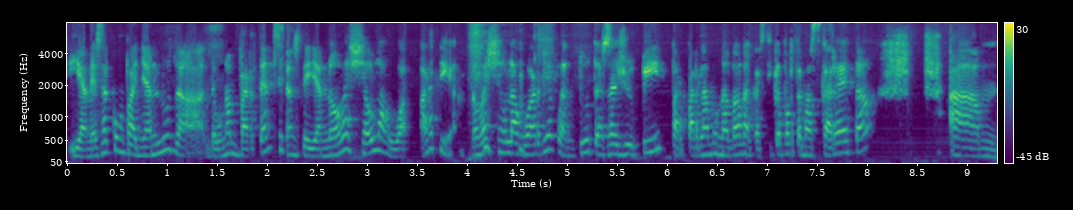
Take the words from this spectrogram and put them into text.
i, a més, acompanyant-lo d'una advertència que ens deia no baixeu la guàrdia, no baixeu la guàrdia quan tu t'has ajupit per parlar amb una dona que sí que porta mascareta um,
